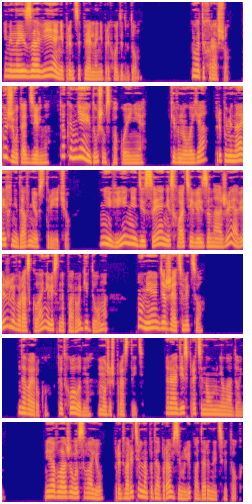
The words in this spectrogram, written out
Именно из-за Ви они принципиально не приходят в дом. Вот и хорошо. Пусть живут отдельно. Так и мне и душам спокойнее. Кивнула я, припоминая их недавнюю встречу. Ни Ви, ни Дисе не схватились за ножи, а вежливо раскланялись на пороге дома. Умеют держать лицо. «Давай руку. Тут холодно, можешь простыть». Радис протянул мне ладонь. Я вложила свою, предварительно подобрав с земли подаренный цветок.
